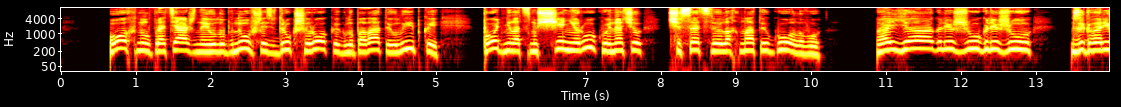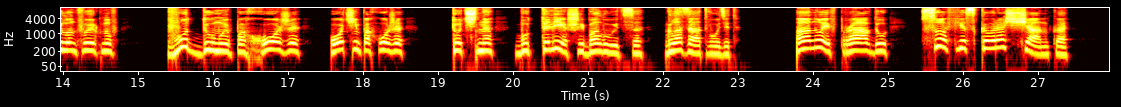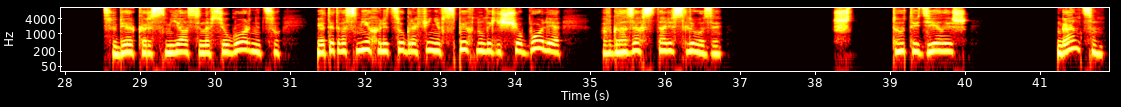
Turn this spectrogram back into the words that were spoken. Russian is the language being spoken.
охнул протяжно и, улыбнувшись вдруг широкой глуповатой улыбкой, поднял от смущения руку и начал чесать свою лохматую голову. «А я гляжу, гляжу!» — заговорил он, фыркнув. «Вот, думаю, похоже, очень похоже, точно будто леший балуется, глаза отводит. А оно и вправду Софья Сковорощанка!» Цуберка рассмеялся на всю горницу, и от этого смеха лицо графини вспыхнуло еще более, а в глазах стали слезы. «Что ты делаешь?» «Ганцем?»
